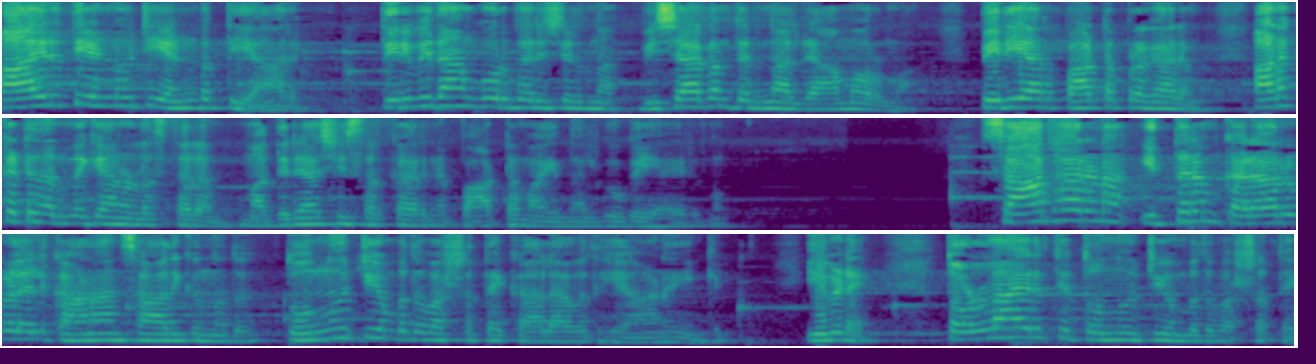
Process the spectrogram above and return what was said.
ആയിരത്തി എണ്ണൂറ്റി എൺപത്തി ആറിൽ തിരുവിതാംകൂർ ഭരിച്ചിരുന്ന വിശാഖം തിരുനാൾ രാമവർമ്മ പെരിയാർ പാട്ടപ്രകാരം അണക്കെട്ട് നിർമ്മിക്കാനുള്ള സ്ഥലം മദിരാശി സർക്കാരിന് പാട്ടമായി നൽകുകയായിരുന്നു. സാധാരണ ഇത്തരം കരാറുകളിൽ കാണാൻ സാധിക്കുന്നത് തൊണ്ണൂറ്റിയൊമ്പത് വർഷത്തെ കാലാവധിയാണ് എങ്കിൽ ഇവിടെ തൊള്ളായിരത്തി തൊണ്ണൂറ്റിയൊമ്പത് വർഷത്തെ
